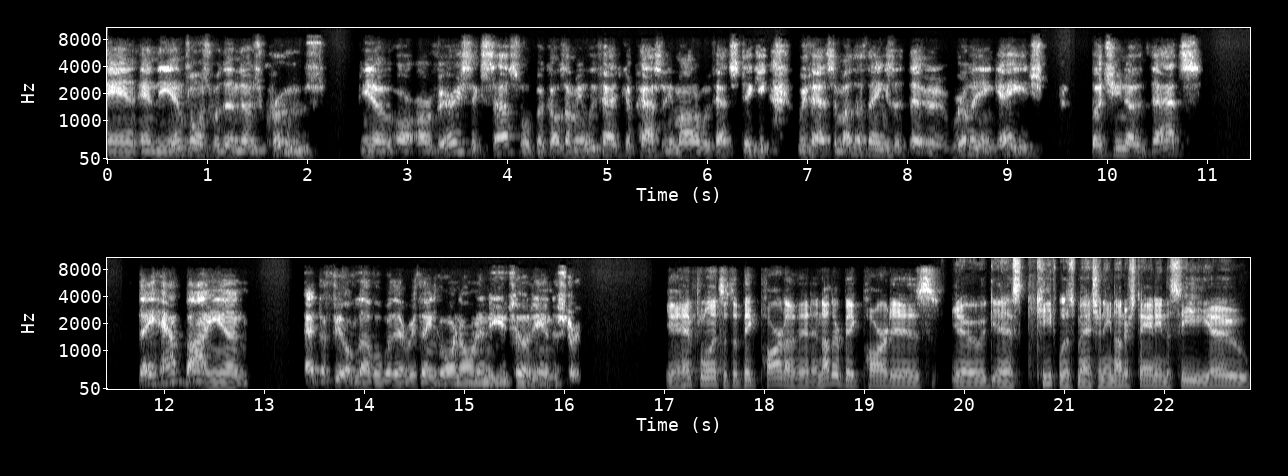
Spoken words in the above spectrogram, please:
And, and the influence within those crews you know, are, are, very successful because I mean, we've had capacity model, we've had sticky, we've had some other things that, that really engaged, but you know, that's they have buy-in at the field level with everything going on in the utility industry. Yeah, influence is a big part of it. Another big part is, you know, as Keith was mentioning, understanding the CEO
